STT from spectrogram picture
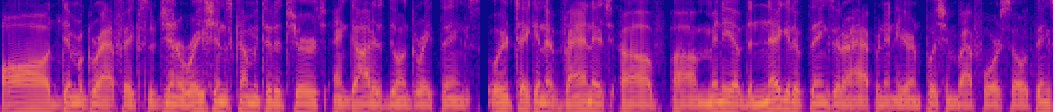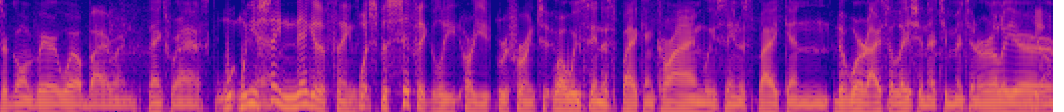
all demographics, of generations coming to the church, and God is doing great things. We're taking advantage of uh, many of the negative things that are happening here and pushing back forth. So things are going very well, Byron. Thanks for asking. When you Yeah. say negative things, what specifically are you referring to? Well, we've seen a spike in crime. We've seen a spike in the word isolation that you mentioned earlier, Yeah.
